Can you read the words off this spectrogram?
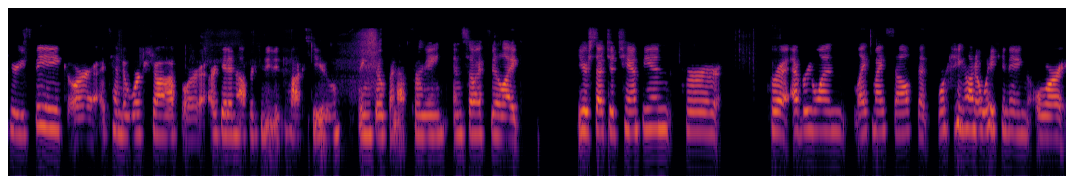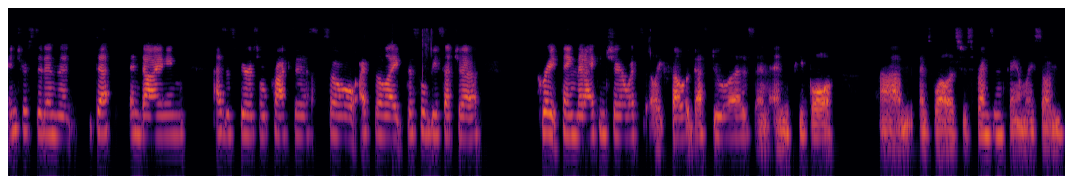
hear you speak or attend a workshop or or get an opportunity to talk to you, things open up for me. And so I feel like you're such a champion for for everyone like myself that's working on awakening or interested in the death and dying as a spiritual practice. So I feel like this will be such a great thing that I can share with like fellow death doulas and, and people, um, as well as just friends and family. So I'm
